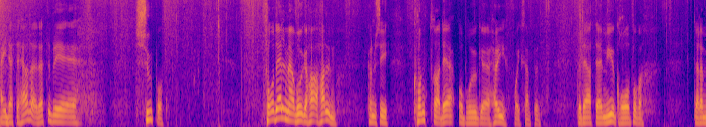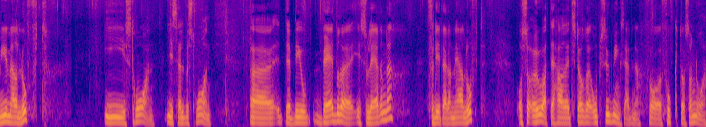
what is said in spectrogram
Nei, dette her dette blir supert. Fordelen med å bruke halm, kan du si, kontra det å bruke høy, f.eks., det er at det er mye grovere. Det er mye mer luft i stråen, i selve stråene. Eh, Det blir jo bedre isolerende fordi det er mer luft. Og så òg at det har et større oppsugningsevne for fukt og sånn noe.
